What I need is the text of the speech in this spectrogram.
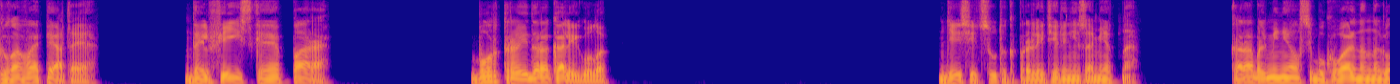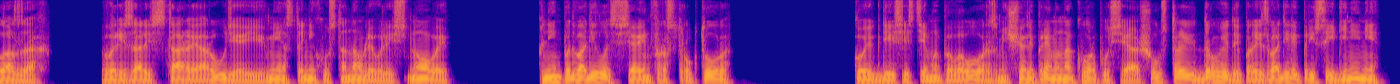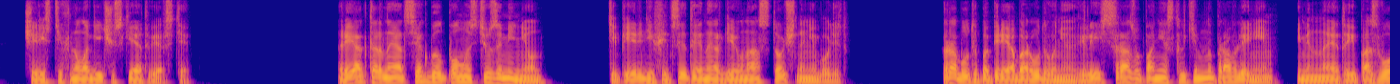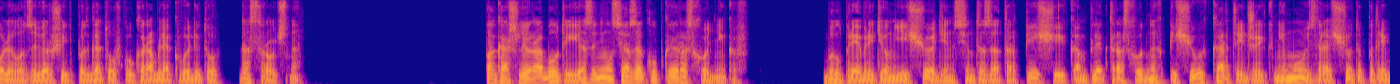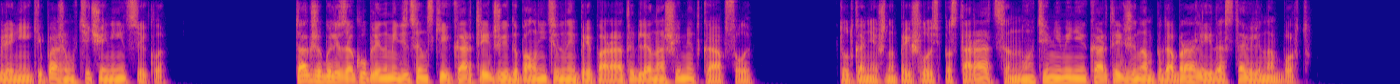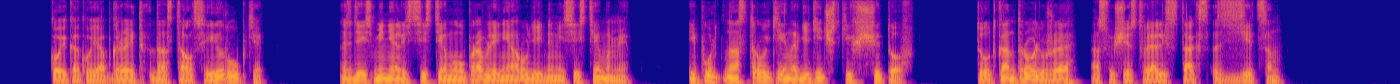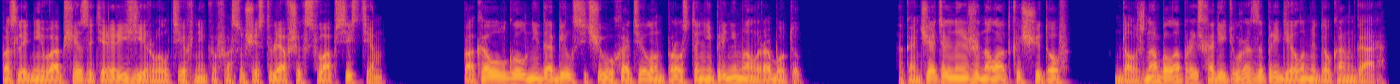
Глава пятая. Дельфийская пара. Борт рейдера Калигула. Десять суток пролетели незаметно. Корабль менялся буквально на глазах. Вырезались старые орудия, и вместо них устанавливались новые. К ним подводилась вся инфраструктура. Кое-где системы ПВО размещали прямо на корпусе, а шустрые дроиды производили присоединение через технологические отверстия. Реакторный отсек был полностью заменен. Теперь дефицита энергии у нас точно не будет. Работы по переоборудованию велись сразу по нескольким направлениям. Именно это и позволило завершить подготовку корабля к вылету досрочно. Пока шли работы, я занялся закупкой расходников. Был приобретен еще один синтезатор пищи и комплект расходных пищевых картриджей к нему из расчета потребления экипажем в течение цикла. Также были закуплены медицинские картриджи и дополнительные препараты для нашей медкапсулы. Тут, конечно, пришлось постараться, но, тем не менее, картриджи нам подобрали и доставили на борт. Кое-какой апгрейд достался и рубке. Здесь менялись системы управления орудийными системами и пульт настройки энергетических щитов. Тут контроль уже осуществляли стакс с ЗИЦем. Последний вообще затерроризировал техников, осуществлявших свап-систем. Пока Улгол не добился, чего хотел, он просто не принимал работу. Окончательная же наладка счетов должна была происходить уже за пределами док-ангара.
